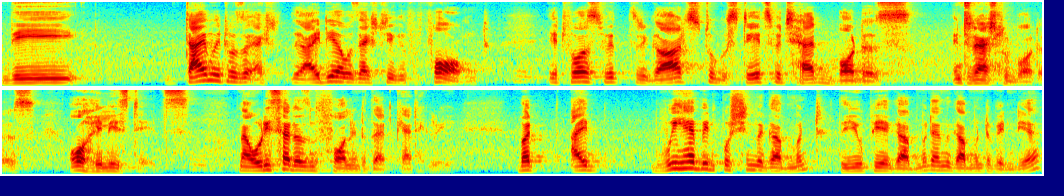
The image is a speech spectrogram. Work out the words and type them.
the time it was the idea was actually formed, it was with regards to states which had borders, international borders, or hilly states. Now, Odisha doesn't fall into that category. But I, we have been pushing the government, the UPA government and the government of India.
